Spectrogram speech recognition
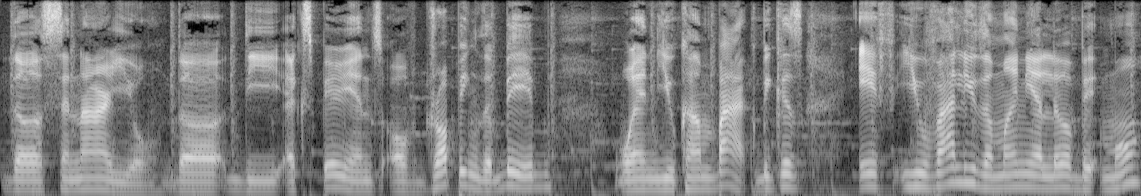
the scenario, the the experience of dropping the babe when you come back because if you value the money a little bit more,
